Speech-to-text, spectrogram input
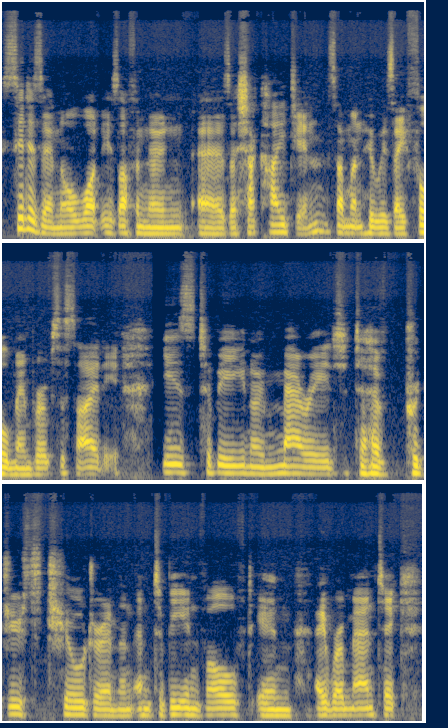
citizen, or what is often known as a shakaijin, someone who is a full member of society, is to be, you know, married, to have produced children, and, and to be involved in a romantic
